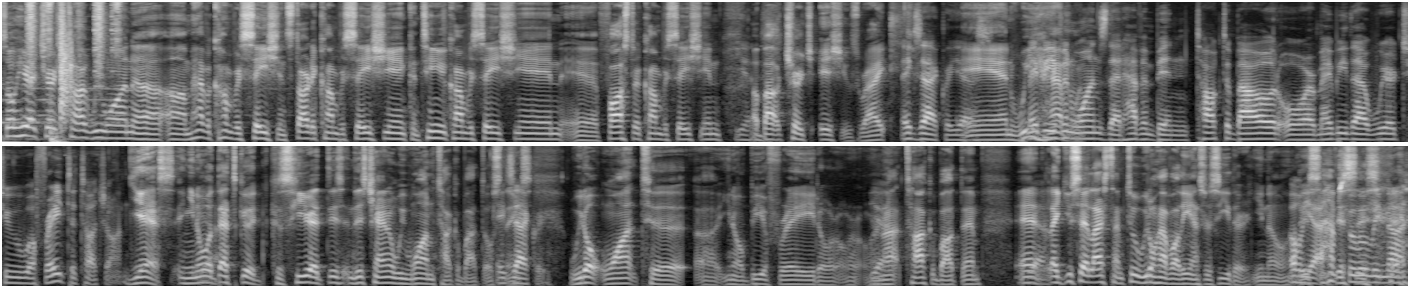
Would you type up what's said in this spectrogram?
So here at Church Talk, we want to um, have a conversation, start a conversation, continue a conversation, uh, foster a conversation Yes. about church issues, right? Exactly. Yes. And we maybe even one. ones that haven't been talked about, or maybe that we're too afraid to touch on. Yes, and you know what? That's good because here at this in this channel, we want to talk about those Exactly. things. Exactly. We don't want to, uh, you know, be afraid or or, or Yeah. not talk about them. And Yeah. like you said last time too, we don't have all the answers either. You know. Oh, yeah, absolutely not.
